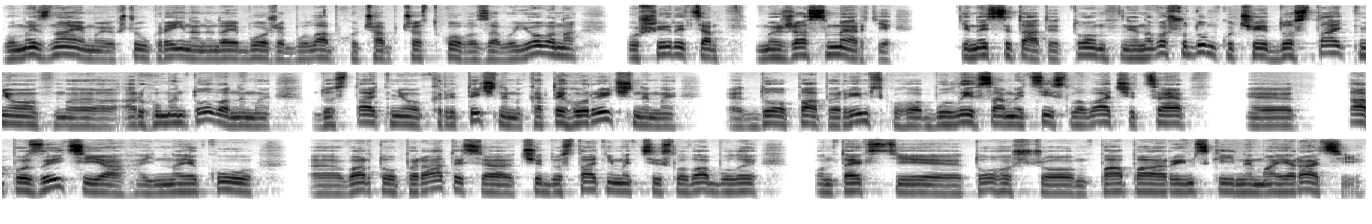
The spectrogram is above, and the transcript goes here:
Бо ми знаємо, якщо Україна, не дай Боже, була б хоча б частково завойована, пошириться межа смерті. Кінець цитати. То на вашу думку, чи достатньо е, аргументованими, достатньо критичними, категоричними е, до папи римського були саме ці слова, чи це е, та позиція, на яку варто опиратися, чи достатніми ці слова були в контексті того, що папа римський не має рації?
